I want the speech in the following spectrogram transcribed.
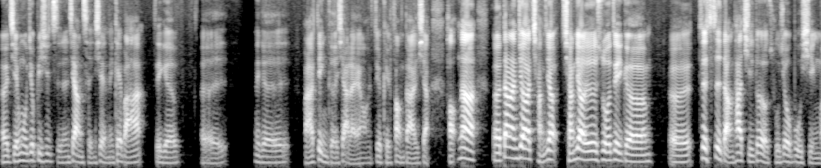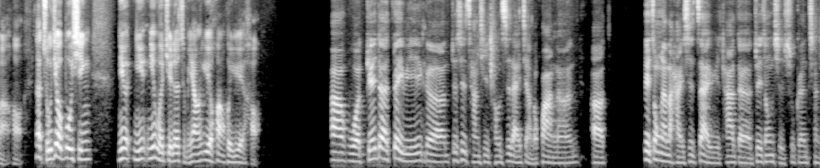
呃节目就必须只能这样呈现，你可以把它这个呃那个把它定格下来啊，就可以放大一下。好，那呃当然就要强调强调的就是说这个呃这四档它其实都有除旧布新嘛，哈。那除旧布新，你有你你有没有觉得怎么样越换会越好？啊，我觉得对于一个就是长期投资来讲的话呢，啊，最重要的还是在于它的追踪指数跟成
